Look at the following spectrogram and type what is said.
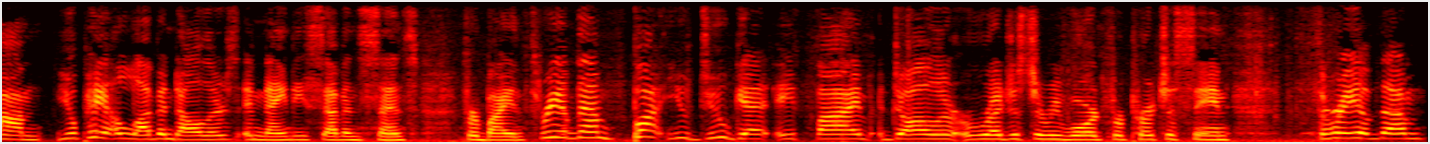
Um, you'll pay $11.97 for buying three of them, but you do get a $5 register reward for purchasing three of them,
